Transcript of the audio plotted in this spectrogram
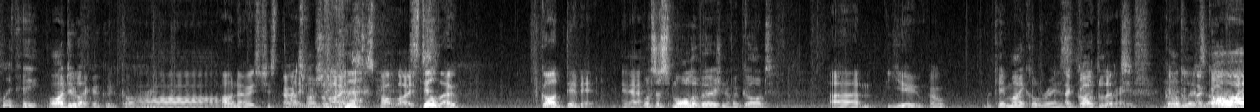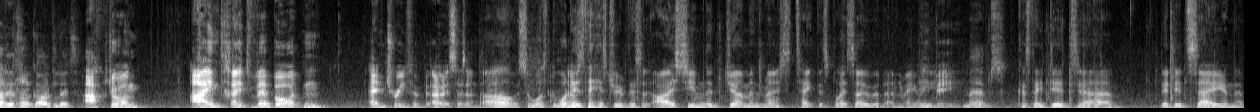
Pretty. Oh, I do like a good god ray. Oh, Oh no, it's just oh it's light. from light, spotlight. Still though, God did it. Yeah. What's a smaller version of a god? Um, you. Oh, Okay, Michael rays. a godlet. rays. Godlet. A Oh, a godlet. little godlet. Achtung! Eintritt verboten! Entry for. Oh, it says entry. Oh, so what? What is the history of this? I assume the Germans managed to take this place over then, maybe. Maybe. Mebs. Because they did. Um, they did say in the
